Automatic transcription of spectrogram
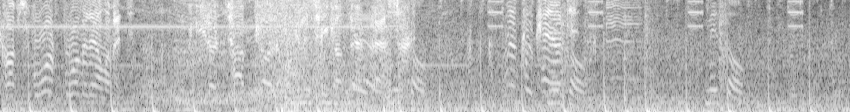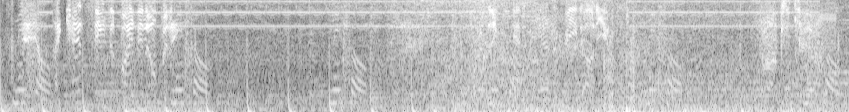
Cyclops 4, form an element. We need our top gun if we're gonna take out that bastard. Wilco count. Missile. Missile. Missile. Damn, I can't seem to find an opening. Missile. Missile. The enemy has a beat on you. Missile. Fox 2. Missile.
